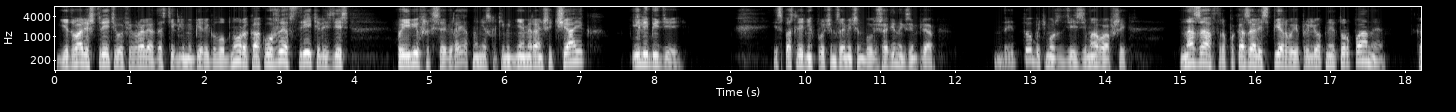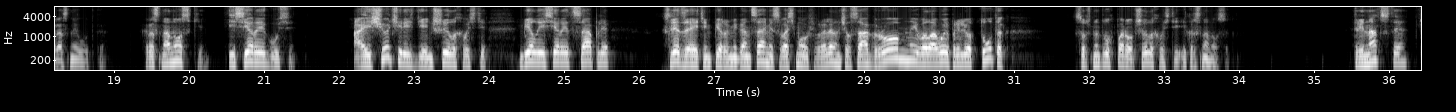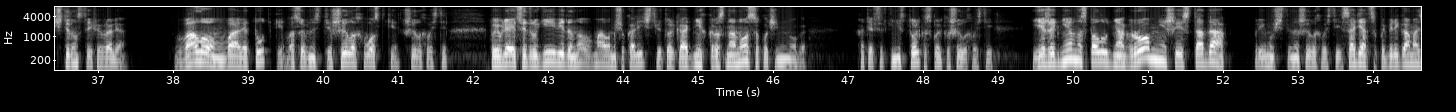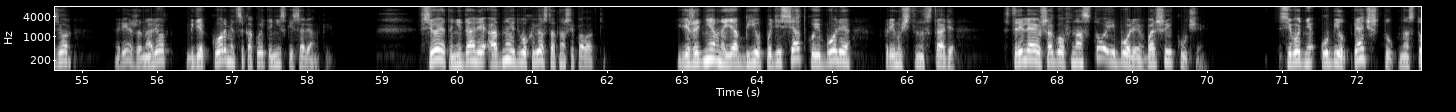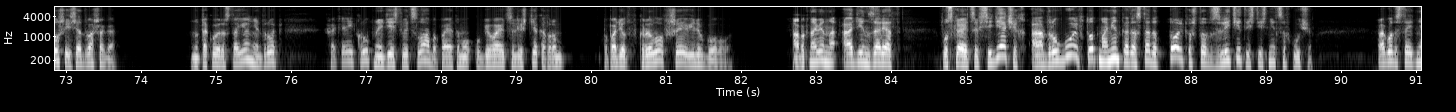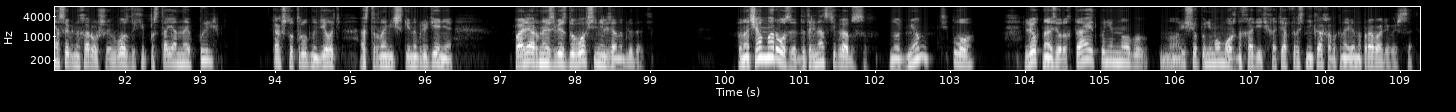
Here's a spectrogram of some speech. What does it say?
Едва лишь 3 февраля достигли мы берега Лобнора, как уже встретили здесь появившихся, вероятно, несколькими днями раньше, чаек и лебедей. Из последних, впрочем, замечен был лишь один экземпляр — да и то, быть может, здесь зимовавший. На завтра показались первые прилетные турпаны, красная утка, красноноски и серые гуси. А еще через день шилохвости, белые и серые цапли. Вслед за этим первыми гонцами с 8 февраля начался огромный воловой прилет туток, собственно, двух пород шилохвости и красноносок. 13-14 февраля. Валом валят утки, в особенности шилохвостки, шилохвости, Появляются и другие виды, но в малом еще количестве, только одних красноносок очень много, хотя все-таки не столько, сколько шилохвостей. Ежедневно с полудня огромнейшие стада, преимущественно шилохвостей, садятся по берегам озер, реже на лед, где кормятся какой-то низкой солянкой. Все это не далее одной-двух верст от нашей палатки. Ежедневно я бью по десятку и более, преимущественно в стаде, стреляю шагов на сто и более в большие кучи. Сегодня убил пять штук на 162 шага. На такое расстояние дробь, хотя и крупная, действует слабо, поэтому убиваются лишь те, которым попадет в крыло, в шею или в голову. Обыкновенно один заряд пускается в сидячих, а другой в тот момент, когда стадо только что взлетит и стеснится в кучу. Погода стоит не особенно хорошая, в воздухе постоянная пыль, так что трудно делать астрономические наблюдения. Полярную звезду вовсе нельзя наблюдать. По ночам морозы до 13 градусов, но днем тепло. Лед на озерах тает понемногу, но еще по нему можно ходить, хотя в тростниках обыкновенно проваливаешься.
